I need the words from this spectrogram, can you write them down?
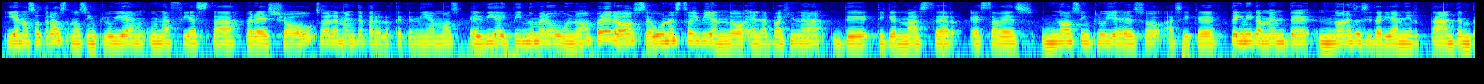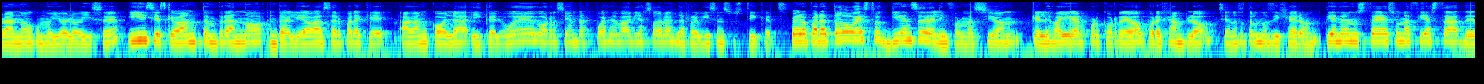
y a nosotros nos incluían una fiesta pre-show solamente para los que teníamos el VIP número uno, pero según estoy viendo en la página de Ticketmaster, esta vez no se incluye eso, así que técnicamente no necesitarían ir tan temprano como yo lo hice. Y si es que van temprano, en realidad va a ser para que hagan cola y que luego, recién después de varias horas, les revisen sus tickets. Pero para todo esto, guíense de la información que les va a llegar por correo. Por ejemplo, si a nosotros nos dijeron, tienen ustedes una fiesta de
